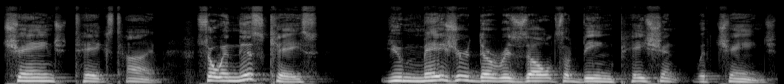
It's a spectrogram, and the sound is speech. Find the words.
Change takes time. So in this case, you measured the results of being patient with change.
